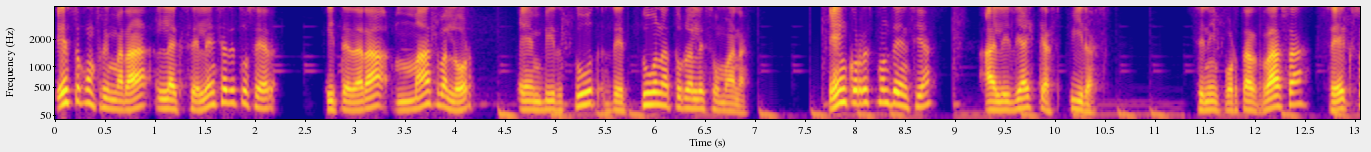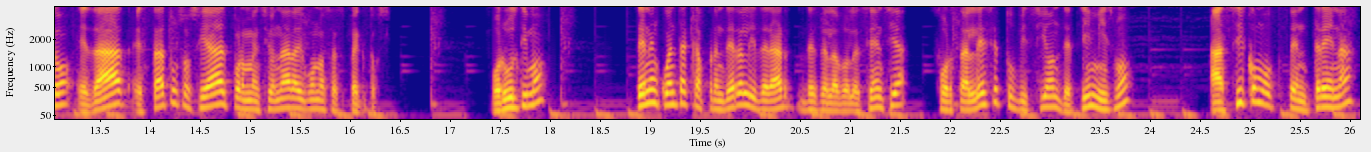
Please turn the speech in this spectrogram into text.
Esto confirmará la excelencia de tu ser y te dará más valor en virtud de tu naturaleza humana. En correspondencia, al ideal que aspiras, sin importar raza, sexo, edad, estatus social, por mencionar algunos aspectos. Por último, ten en cuenta que aprender a liderar desde la adolescencia fortalece tu visión de ti mismo, así como te entrena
